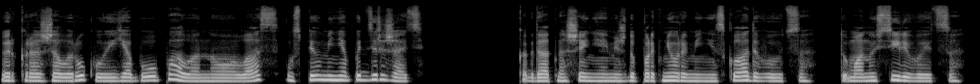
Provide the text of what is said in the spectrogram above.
Ирк разжал руку, и я бы упала, но Лас успел меня поддержать. Когда отношения между партнерами не складываются, туман усиливается,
